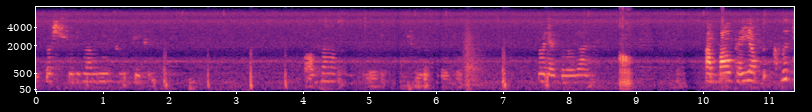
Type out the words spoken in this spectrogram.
İlk şöyle ben bir çubuk yapayım. Balta nasıl yapılıyordu? Şöyle yapılıyordu. Böyle yapılıyor yani. Tam baltayı yaptık. Kılıç.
